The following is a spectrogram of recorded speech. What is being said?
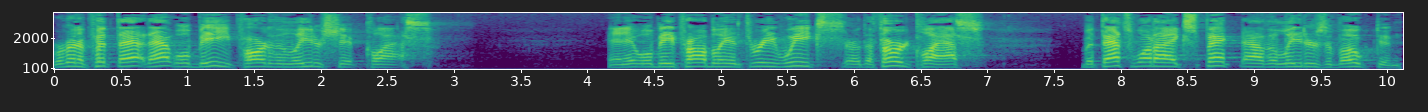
We're going to put that, that will be part of the leadership class. And it will be probably in three weeks or the third class. But that's what I expect out of the leaders of Oakton.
